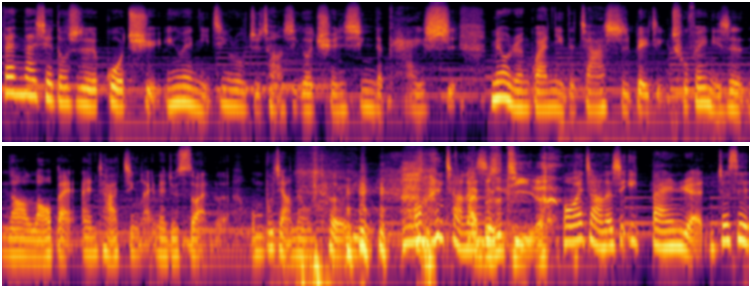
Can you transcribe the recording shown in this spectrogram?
但那些都是过去。因为你进入职场是一个全新的开始，没有人管你的家世背景，除非你是那老板安插进来，那就算了。我们不讲那种特例，我们讲的是不是体了？我们讲的是一般人，就是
